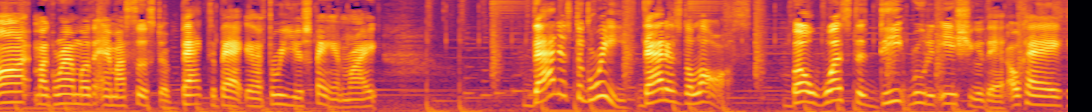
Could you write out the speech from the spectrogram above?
aunt, my grandmother and my sister back to back in a 3-year span, right? That is the grief. That is the loss. But what's the deep rooted issue of that? Okay,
